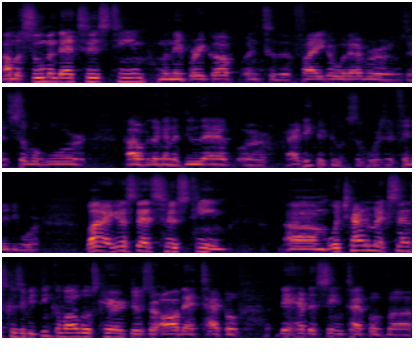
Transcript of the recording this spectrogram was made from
I'm assuming that's his team when they break up into the fight or whatever. Or it was a Civil War, however they're gonna do that, or I think they're doing Civil War, Infinity War. But I guess that's his team, um, which kind of makes sense because if you think of all those characters, they're all that type of. They have the same type of uh,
